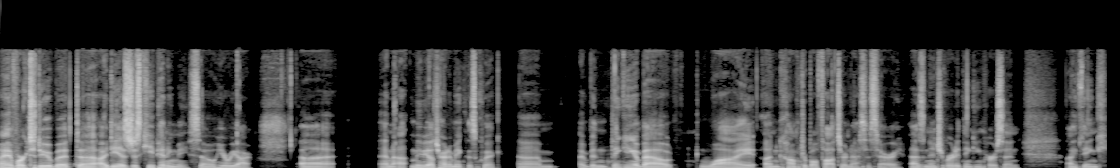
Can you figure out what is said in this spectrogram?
I have work to do, but uh, ideas just keep hitting me. So here we are. Uh, and uh, maybe I'll try to make this quick. Um, I've been thinking about why uncomfortable thoughts are necessary. As an introverted thinking person, I think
